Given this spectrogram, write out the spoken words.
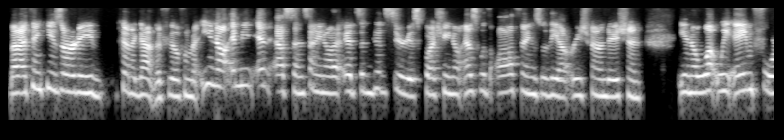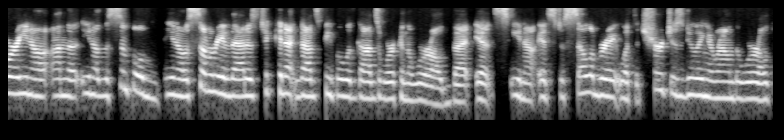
But I think he's already kind of gotten a feel from it. You know, I mean, in essence, you know, it's a good, serious question, you know, as with all things with the Outreach Foundation, you know, what we aim for, you know, on the, you know, the simple, you know, summary of that is to connect God's people with God's work in the world. But it's, you know, it's to celebrate what the church is doing around the world.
